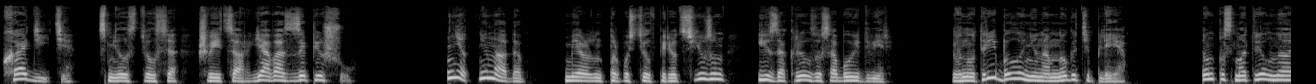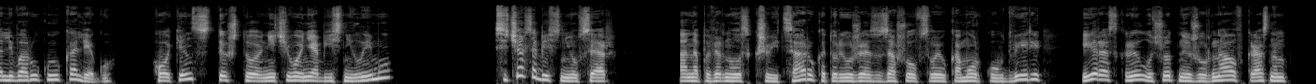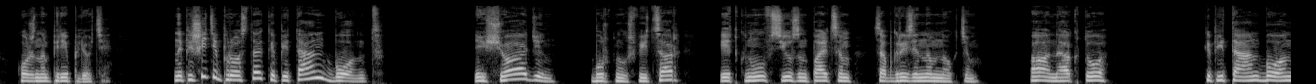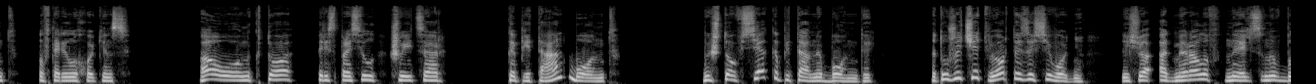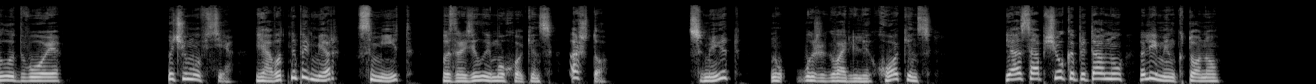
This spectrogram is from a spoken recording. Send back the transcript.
входите», — смилостивился швейцар, — «я вас запишу». «Нет, не надо», — Мерлин пропустил вперед Сьюзен и закрыл за собой дверь. Внутри было не намного теплее. Он посмотрел на леворукую коллегу. «Хокинс, ты что, ничего не объяснила ему?» «Сейчас объясню, сэр». Она повернулась к швейцару, который уже зашел в свою коморку у двери и раскрыл учетный журнал в красном кожаном переплете. «Напишите просто «Капитан Бонд». «Еще один», — буркнул швейцар и ткнул в Сьюзен пальцем с обгрызенным ногтем. «А она кто?» «Капитан Бонд», — повторил Хокинс. «А он кто?» — переспросил швейцар. «Капитан Бонд». «Вы что, все капитаны Бонды? Это уже четвертый за сегодня. Да еще адмиралов Нельсонов было двое». «Почему все? Я вот, например, Смит», — возразил ему Хокинс. «А что?» «Смит? Ну, вы же говорили, Хокинс. Я сообщу капитану Лимингтону».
